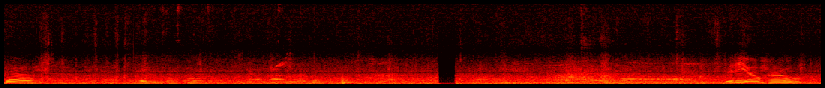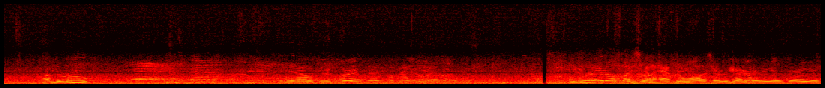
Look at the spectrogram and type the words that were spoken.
Video crew, on the roof. Yeah, I was referring to that. Go back there. He's gonna have to walk Here through here. There he is. There he is.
